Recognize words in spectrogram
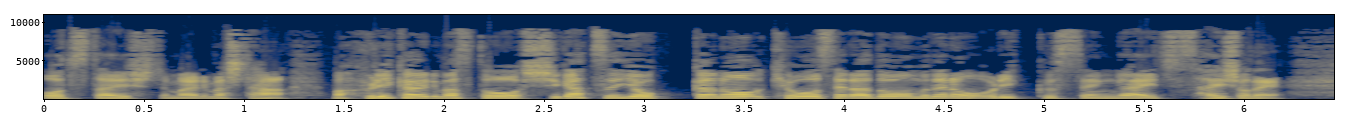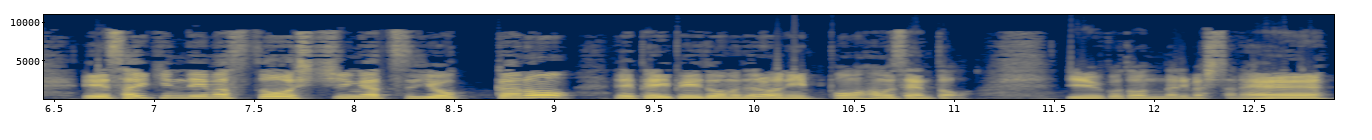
お伝えしてまいりました。まあ、振り返りますと、4月4日の京セラドームでのオリックス戦が最初で、えー最近で言いますと、7月4日のえーペイペイドームでの日本ハム戦ということになりましたね。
